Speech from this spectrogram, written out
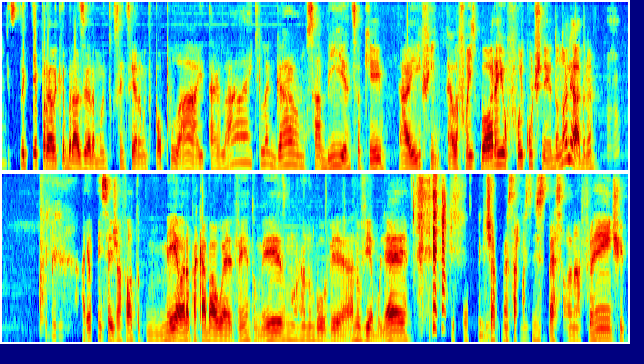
Expliquei pra ela que o Brasil era muito, era muito popular e tal. Ela, ai, que legal, não sabia, não sei o que. Aí, enfim, ela foi embora e eu fui continuei dando uma olhada, né? Uhum. Aí eu pensei, já falta meia hora para acabar o evento mesmo, eu não vou ver, eu não vi a mulher. Já começava a se dispersar lá na frente.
